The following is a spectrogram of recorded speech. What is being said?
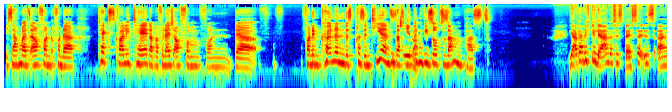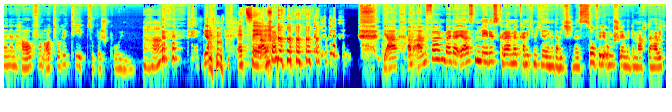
ich sag mal jetzt einfach von, von der Textqualität, aber vielleicht auch vom, von der, von dem Können des Präsentierens, dass es irgendwie so zusammenpasst. Ja, da habe ich gelernt, dass es besser ist, einen Hauch von Autorität zu versprühen. Aha. ja. Erzähl. ja, am Anfang bei der ersten Ladies Crime kann ich mich erinnern, da habe ich so viele Umstände gemacht. Da habe ich,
